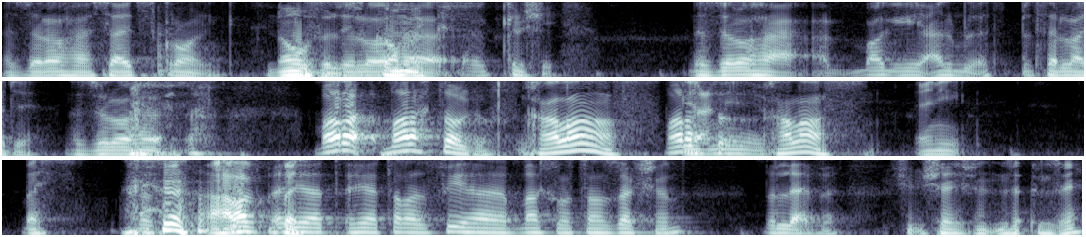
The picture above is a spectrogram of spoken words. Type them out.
نزلوها side scrolling novels comics كل شيء. نزلوها باقي على بالثلاجة. نزلوها ما راح ما راح توقف. خلاص. ما راح يعني خلاص. يعني بس. عرفت بس. هي هي ترى فيها micro transaction باللعبه شيء زين.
